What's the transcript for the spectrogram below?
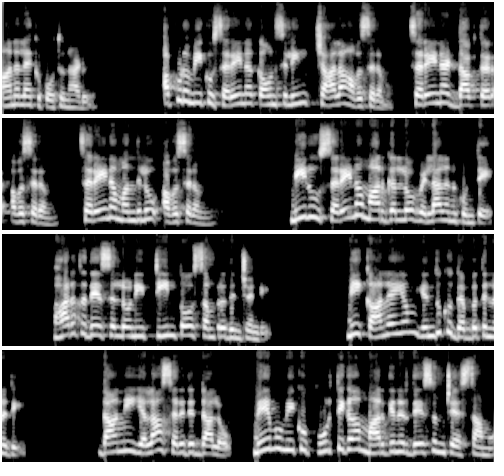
మానలేకపోతున్నాడు. అప్పుడు మీకు సరైన కౌన్సిలింగ్ చాలా అవసరం. సరైన డాక్టర్ అవసరం. సరైన మందులు అవసరం. మీరు సరైన మార్గంలో వెళ్ళాలనుకుంటే భారతదేశంలోని టీంతో సంప్రదించండి. మీ కాలేయం ఎందుకు దెబ్బతిన్నది? దాన్ని ఎలా సరిదిద్దాలో మేము మీకు పూర్తిగా మార్గనిర్దేశం చేస్తాము.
